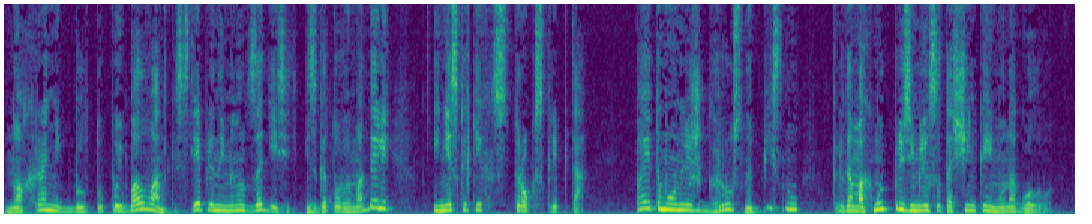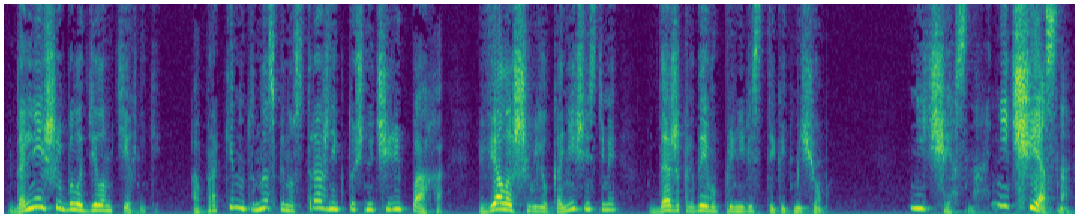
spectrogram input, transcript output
но охранник был тупой болванкой, слепленной минут за десять из готовой модели и нескольких строк скрипта. Поэтому он лишь грустно писнул, когда Махмуд приземлился тащенько ему на голову. Дальнейшее было делом техники. Опрокинутый на спину стражник, точно черепаха, вяло шевелил конечностями, даже когда его принялись тыкать мечом. «Нечестно, нечестно!»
